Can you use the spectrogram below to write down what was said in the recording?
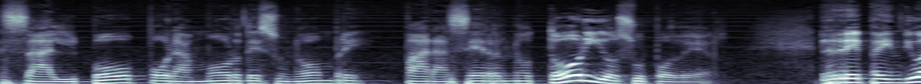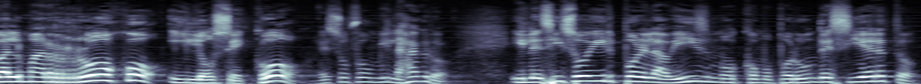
salvó por amor de su nombre para hacer notorio su poder. Reprendió al mar rojo y lo secó. Eso fue un milagro. Y les hizo ir por el abismo como por un desierto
